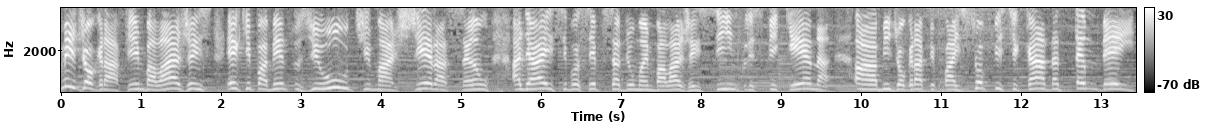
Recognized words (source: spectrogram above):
Midiograf, embalagens, equipamentos de última geração. Aliás, se você precisa de uma embalagem simples, pequena, a Midiograf faz sofisticada também.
